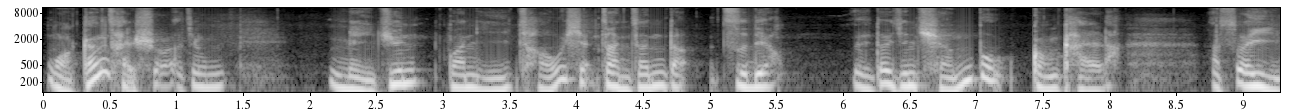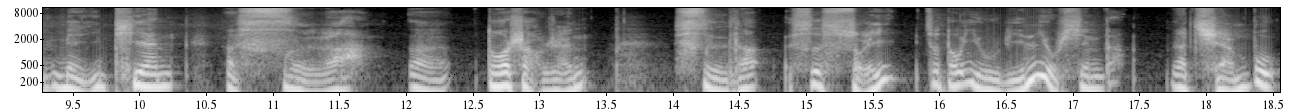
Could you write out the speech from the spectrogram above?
我刚才说了，就美军关于朝鲜战争的资料，呃，都已经全部公开了啊。所以每一天呃，死了呃多少人，死了是谁，这都有名有姓的，那全部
